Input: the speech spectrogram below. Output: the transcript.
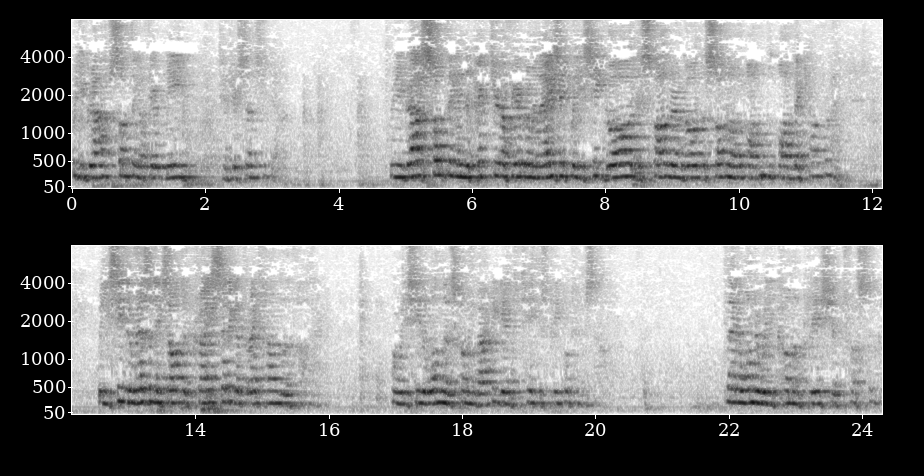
will you grasp something of your need to have your sins forgiven? Will you grasp something in the picture of Abraham and Isaac? Will you see God, his Father, and God the Son on, on, on the Calvary? Will you see the risen, exalted Christ sitting at the right hand of the Father? Or will you see the one that is coming back again to take his people to himself? then I wonder, will you come and place your trust in God?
